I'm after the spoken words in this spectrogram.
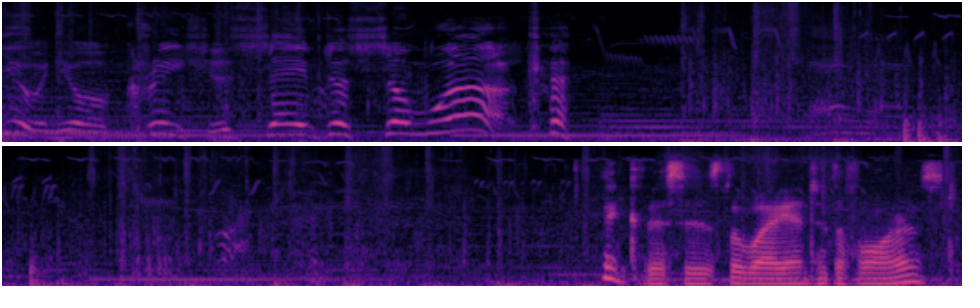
You and your creatures saved us some work. think this is the way into the forest.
